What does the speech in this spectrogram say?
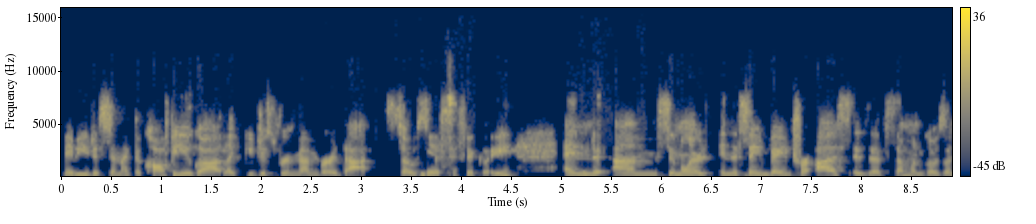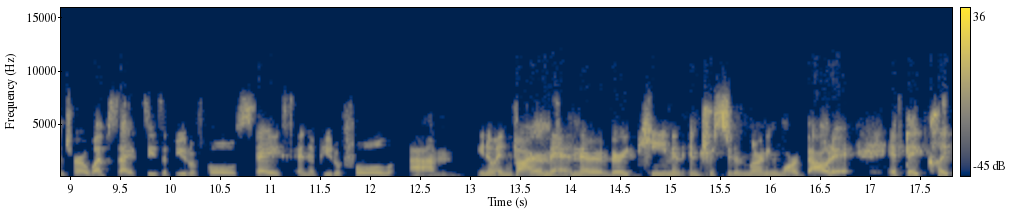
maybe you just didn't like the coffee you got like you just remember that so specifically yes. And um, similar in the same vein for us is if someone goes onto our website sees a beautiful space and a beautiful um, you know environment and they're very keen and interested in learning more about it if they click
